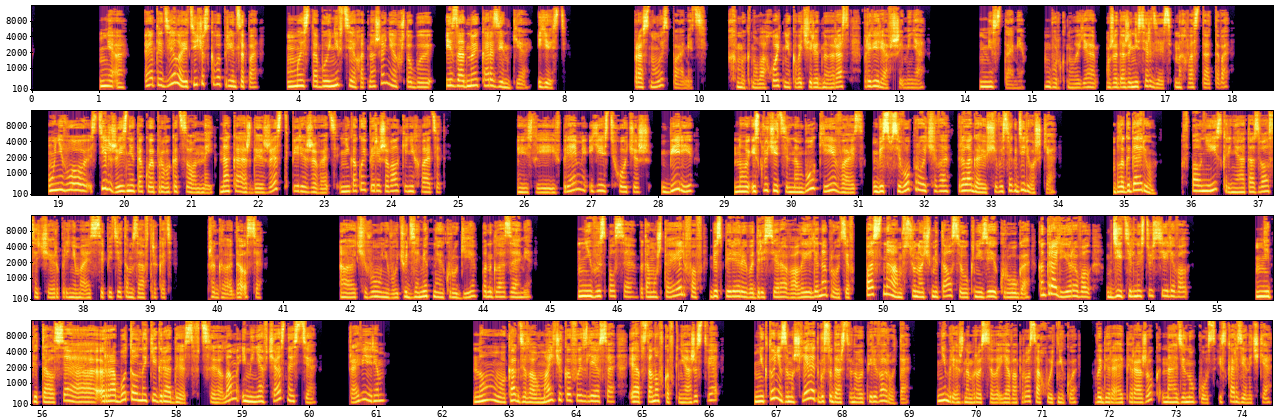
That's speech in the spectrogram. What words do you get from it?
не это дело этического принципа. Мы с тобой не в тех отношениях, чтобы из одной корзинки есть». Проснулась память. Хмыкнул охотник в очередной раз, проверявший меня. «Местами», — буркнула я, уже даже не сердясь на хвостатого. «У него стиль жизни такой провокационный. На каждый жест переживать. Никакой переживалки не хватит. Если и впрямь есть хочешь, бери, но исключительно булки и вайс, без всего прочего, прилагающегося к дележке. «Благодарю», — вполне искренне отозвался Чер, принимаясь с аппетитом завтракать. Проголодался. А чего у него чуть заметные круги под глазами? Не выспался, потому что эльфов без перерыва дрессировал или, напротив, по снам всю ночь метался у князей круга, контролировал, бдительность усиливал. Не питался, а работал на Киградес в целом, и меня в частности. Проверим. Ну, как дела у мальчиков из леса и обстановка в княжестве? Никто не замышляет государственного переворота. Небрежно бросила я вопрос охотнику, выбирая пирожок на один укус из корзиночки.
